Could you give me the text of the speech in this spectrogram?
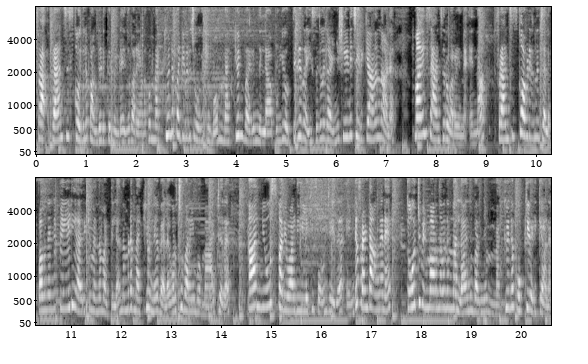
ഫ്രാ- ഫ്രാൻസിസ്കോ ഇതിൽ പങ്കെടുക്കുന്നുണ്ട് എന്ന് പറയാണ്. അപ്പം മക്യൂനെ പറ്റി ഇവർ ചോദിക്കുമ്പോൾ മക്യൂൻ വരുന്നില്ല പുള്ളി ഒത്തിരി റേസുകൾ കഴിഞ്ഞ് ക്ഷീണിച്ചിരിക്കുകയാണെന്നാണ് മൈൽസ് ആൻസർ പറയുന്നത് എന്നാൽ ഫ്രാൻസിസ്കോ അവിടെ ഇരുന്ന് ചിലപ്പോൾ അവൻ എന്നെ പേടിയായിരിക്കും എന്ന മട്ടിൽ നമ്മുടെ മക്യൂന് വില കുറച്ച് പറയുമ്പോൾ മാറ്റർ ആ ന്യൂസ് പരിപാടിയിലേക്ക് ഫോൺ ചെയ്ത് എന്റെ ഫ്രണ്ട് അങ്ങനെ തോറ്റു പിന്മാറുന്നവനൊന്നല്ല എന്ന് പറഞ്ഞ് മക്യൂനെ പൊക്കി അടിക്കുകയാണ്.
